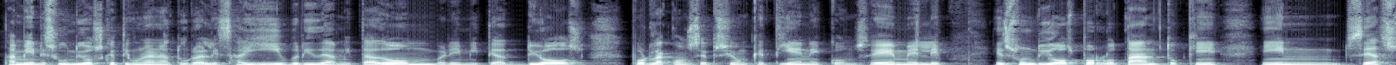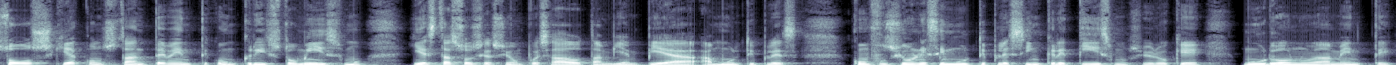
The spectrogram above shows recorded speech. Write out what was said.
también es un Dios que tiene una naturaleza híbrida, mitad hombre, mitad Dios, por la concepción que tiene con es un Dios, por lo tanto, que se asocia constantemente con Cristo mismo y esta asociación pues ha dado también pie a, múltiples confusiones y múltiples sincretismos. Yo creo que Muró nuevamente,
